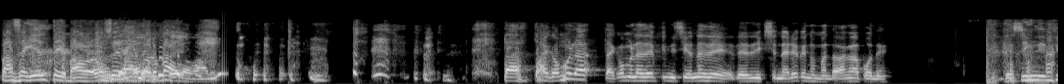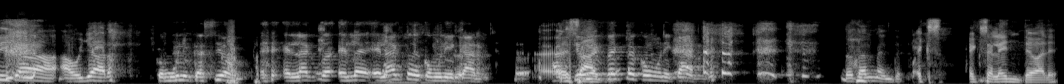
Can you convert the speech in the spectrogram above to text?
para seguir el tema, o sea, normal. Está, está como la, está como las definiciones de, de diccionario que nos mandaban a poner. ¿Qué significa aullar? Comunicación. El acto, el, el acto de comunicar. Acción y Exacto. efecto de comunicar. Totalmente. Ex- excelente, vale.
